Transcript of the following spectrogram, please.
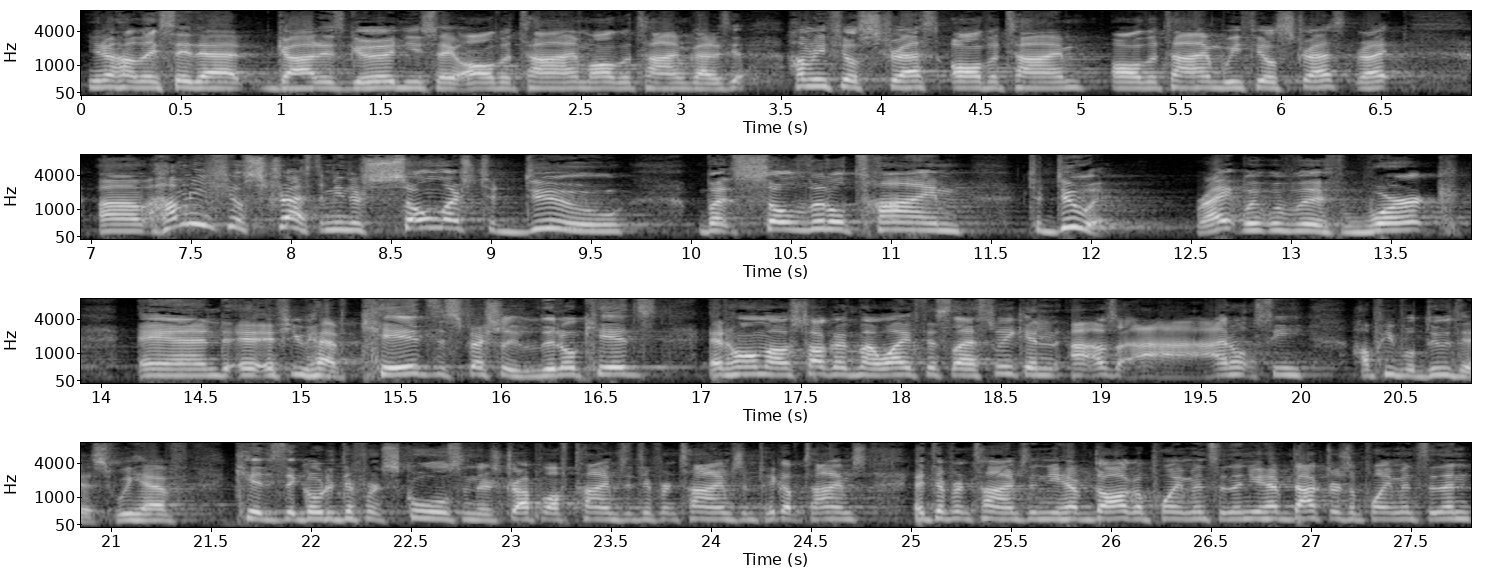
You know how they say that God is good, and you say all the time, all the time, God is good. How many feel stressed all the time? All the time, we feel stressed, right? Um, how many feel stressed? I mean, there's so much to do, but so little time to do it, right? With, with work and if you have kids, especially little kids at home, I was talking with my wife this last week, and I was I don't see how people do this. We have kids that go to different schools, and there's drop off times at different times and pick up times at different times, and you have dog appointments, and then you have doctor's appointments, and then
